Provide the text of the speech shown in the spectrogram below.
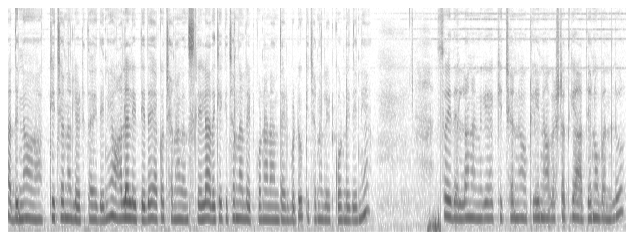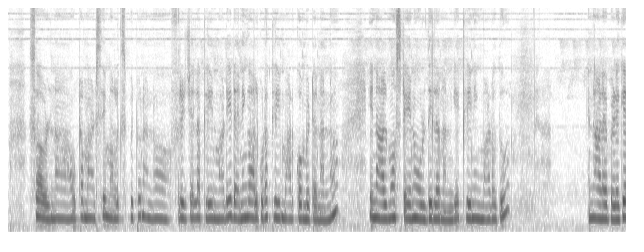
ಅದನ್ನು ಕಿಚನಲ್ಲಿ ಇಡ್ತಾ ಇದ್ದೀನಿ. ಹಾಲಲ್ಲಿ ಇಟ್ಟಿದ್ದೆ. ಯಾಕೋ ಚೆನ್ನಾಗಿ ಅನಿಸ್ಲಿಲ್ಲ. ಅದಕ್ಕೆ ಕಿಚನಲ್ಲಿ ಇಟ್ಕೊಳ್ಳೋಣ ಅಂತ ಹೇಳ್ಬಿಟ್ಟು ಕಿಚನಲ್ಲಿ ಇಟ್ಕೊಂಡಿದ್ದೀನಿ. ಸೊ ಇದೆಲ್ಲ ನನಗೆ ಕಿಚನ್ನು ಕ್ಲೀನ್ ಆಗೋಷ್ಟೊತ್ತಿಗೆ ಅದೇನೋ ಬಂದಳು ಸೊ ಅವಳನ್ನ ಊಟ ಮಾಡಿಸಿ ಮಲಗಿಸ್ಬಿಟ್ಟು ನಾನು ಫ್ರಿಜ್ಜೆಲ್ಲ ಕ್ಲೀನ್ ಮಾಡಿ ಡೈನಿಂಗ್ ಹಾಲ್ ಕೂಡ ಕ್ಲೀನ್ ಮಾಡ್ಕೊಂಬಿಟ್ಟೆ ನಾನು. ಇನ್ನು ಆಲ್ಮೋಸ್ಟ್ ಏನೂ ಉಳಿದಿಲ್ಲ ನನಗೆ ಕ್ಲೀನಿಂಗ್ ಮಾಡೋದು. ನಾಳೆ ಬೆಳಗ್ಗೆ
